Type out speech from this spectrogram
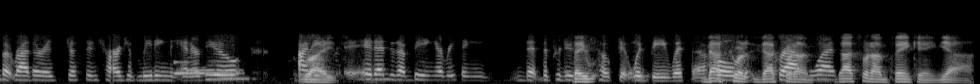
but rather is just in charge of leading the interview. I Right. Mean, it ended up being everything that the producers They- hoped it would be. With the That's holy what that's crap, what I'm that's what I'm thinking. Yeah,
